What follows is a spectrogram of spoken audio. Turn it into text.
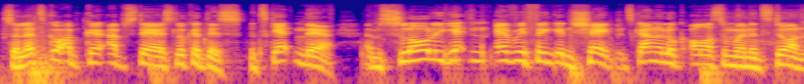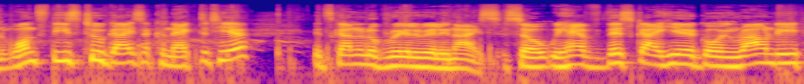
So let's go up upstairs. Look at this. It's getting there. I'm slowly getting everything in shape. It's gonna look awesome when it's done. Once these two guys are connected here, it's gonna look really, really nice. So we have this guy here going roundy.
